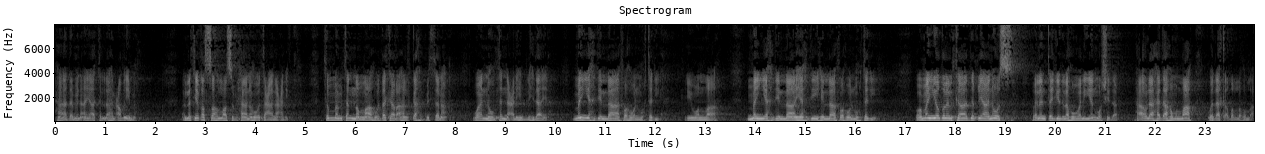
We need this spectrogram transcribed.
هذا من آيات الله العظيمة التي قصها الله سبحانه وتعالى عليك ثم امتن الله وذكر أهل الكهف بالثناء وأنه امتن عليهم بالهداية. من يهدي الله فهو المهتدي. إي والله. من يهدي الله يهديه الله فهو المهتدي. ومن يضلل كادق يانوس فلن تجد له وليا مرشدا. هؤلاء هداهم الله وذاك أضله الله.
